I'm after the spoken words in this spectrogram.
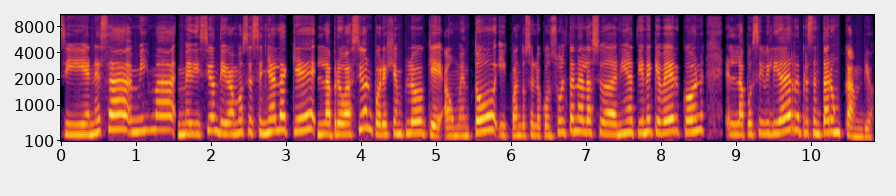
Si en esa misma medición, digamos, se señala que la aprobación, por ejemplo, que aumentó y cuando se lo consultan a la ciudadanía tiene que ver con la posibilidad de representar un cambio.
